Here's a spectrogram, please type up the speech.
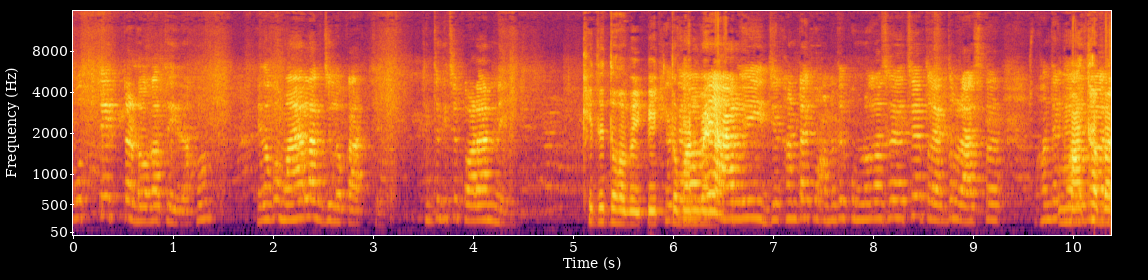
প্রত্যেকটা ডগাতেই দেখো। এরকম মায়া লাগছিল কাটতে। কিন্তু কিছু করার নেই। খেতে তো হবেই পেট তো মানবে না। আর ওই যেখানটায় আমাদের কুমড়ো গাছ হয়েছে তো একদম রাস্তা ওখান থেকে মাথা না,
